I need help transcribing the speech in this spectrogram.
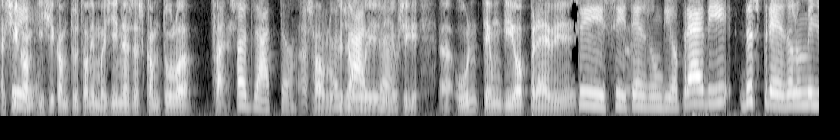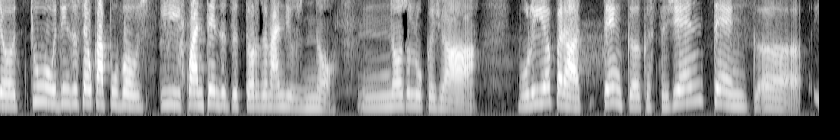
així, Sí. com, així com tu te l'imagines, és com tu la fas. Exacte. Això és el que jo volia dir. O sigui, uh, un té un guió previ... Sí, sí, tens un guió previ. Després, a lo millor, tu dins el teu cap ho veus i quan tens els actors davant dius no, no és el que jo volia, però tenc que aquesta gent, tenc, eh,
